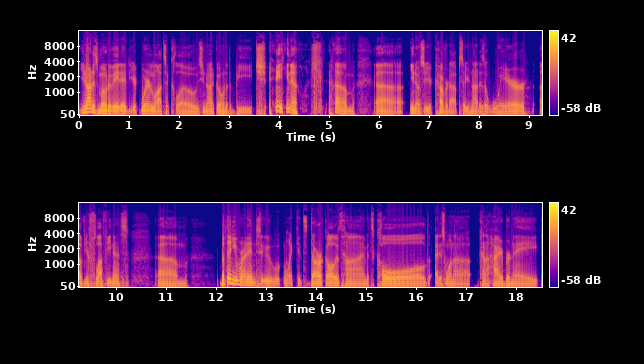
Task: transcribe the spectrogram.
you're not as motivated. You're wearing lots of clothes. You're not going to the beach, you know, um, uh, you know, so you're covered up. So you're not as aware of your fluffiness. Um, but then you run into like it's dark all the time it's cold i just want to kind of hibernate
